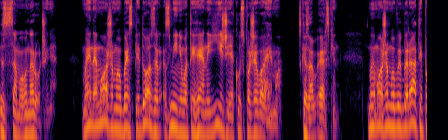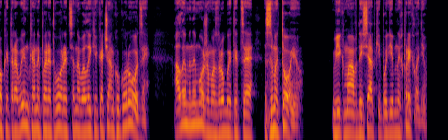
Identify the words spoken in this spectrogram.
з самого народження. Ми не можемо без підозр змінювати гени їжі, яку споживаємо, сказав Ерскін. Ми можемо вибирати, поки травинка не перетвориться на великий качан кукурудзи, але ми не можемо зробити це з метою. Вік мав десятки подібних прикладів:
